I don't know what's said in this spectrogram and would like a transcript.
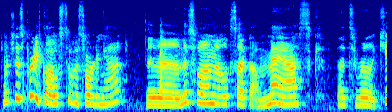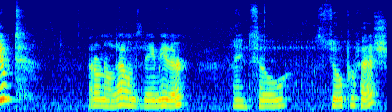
which is pretty close to a sorting hat. And then this one that looks like a mask. That's really cute. I don't know that one's name either. I'm so, so profesh.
